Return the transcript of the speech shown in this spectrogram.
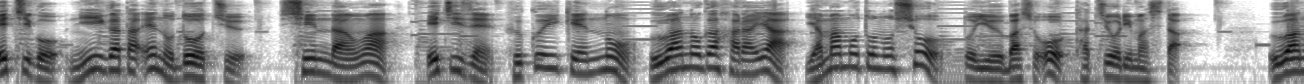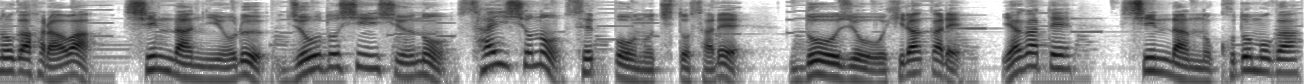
越後、新潟への道中、親鸞は越前、福井県の上野ヶ原や山本の章という場所を立ち寄りました。上野ヶ原は親鸞による浄土真宗の最初の説法の地とされ、道場を開かれ、やがて親鸞の子供が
